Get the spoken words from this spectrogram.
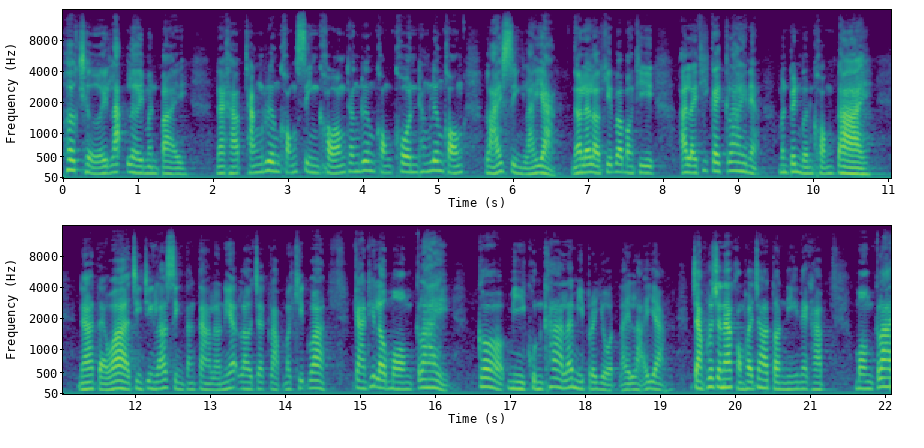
เพิกเฉยละเลยมันไปนะครับ ทั้งเรื่องของสิ่งของทั้งเรื่องของคน ทั้งเรื่องของหลายสิ่งหลายอย่างนะแล้วเราคิดว่าบางทีอะไรที่ใกล้ๆเนี่ยมันเป็นเหมือนของตาย นะแต่ว่าจริง ๆ แล้วสิ่งต่างๆ เหล่านี้เราจะกลับมาคิดว่า การที่เรามองใกล้ก็มีคุณค่าและมีประโยชน์หลาย ๆ อย่าง จากพระชนะของพระเจ้าตอนนี้นะครับ มองใกล้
